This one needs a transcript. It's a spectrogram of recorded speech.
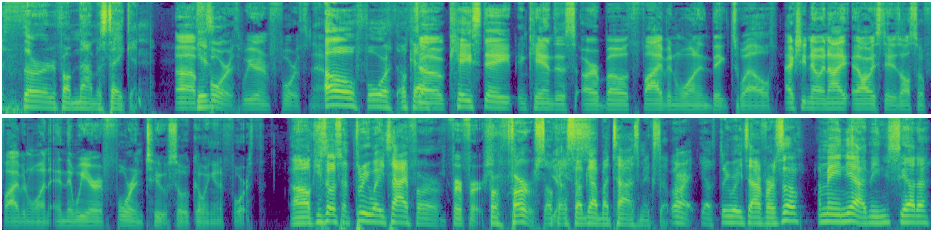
third, if I'm not mistaken. Uh, Is- fourth. We are in fourth now. Oh, fourth. Okay. So K State and Kansas are both five and one in Big Twelve. Actually, no, and I Iowa State is also five and one, and then we are four and two, so going in fourth Oh, okay, so it's a three way tie for for first. for first. Okay, Yes. so I got my ties mixed up. All right, yeah, three way tie first. So I mean, yeah, I mean, you just gotta.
